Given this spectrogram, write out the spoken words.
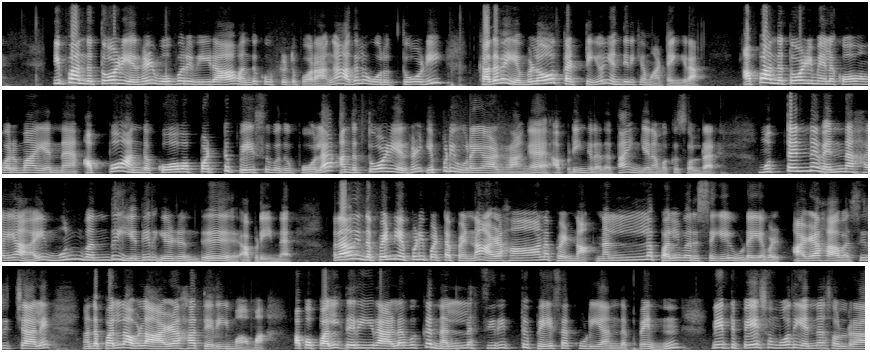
இப்போ அந்த தோழியர்கள் ஒவ்வொரு வீடாக வந்து கூப்பிட்டுட்டு போகிறாங்க அதில் ஒரு தோழி கதவை எவ்வளோ தட்டியும் எந்திரிக்க மாட்டேங்கிறா. அப்போ அந்த தோழி மேலே கோபம் வருமா என்ன? அப்போ அந்த கோவப்பட்டு பேசுவது போல அந்த தோழியர்கள் எப்படி உரையாடுறாங்க அப்படிங்கிறத தான் இங்கே நமக்கு சொல்கிறார் முத்தென்ன வெண்ணகையாய் முன் வந்து எதிர் எழுந்து அப்படின்னு. அதாவது இந்த பெண் எப்படிப்பட்ட பெண்ணா? அழகான பெண்ணா. நல்ல பல்வரிசையை உடையவள். அழகா அவள் சிரிச்சாலே அந்த பல் அவ்வளோ அழகாக தெரியுமாமா? அப்போ பல் தெரிகிற அளவுக்கு நல்ல சிரித்து பேசக்கூடிய அந்த பெண் நேற்று பேசும்போது என்ன சொல்கிறா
